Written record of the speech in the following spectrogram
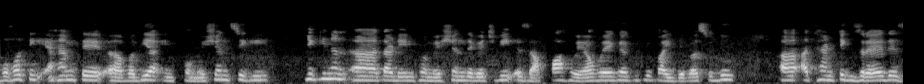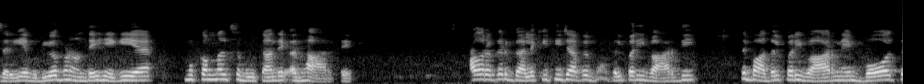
ਬਹੁਤ ਹੀ ਅਹਿਮ ਤੇ ਵਧੀਆ ਇਨਫੋਰਮੇਸ਼ਨ ਸੀਗੀ। ਯਕੀਨਨ ਤੁਹਾਡੀ ਇਨਫੋਰਮੇਸ਼ਨ ਦੇ ਵਿੱਚ ਵੀ ਇਜ਼ਾਫਾ ਹੋਇਆ ਹੋਵੇਗਾ ਕਿਉਂਕਿ ਭਾਈ ਦੇਵਾ ਸਿੱਧੂ ਅਥੈਂਟਿਕ ਜ਼ਰੀਏ ਦੇ ਜ਼ਰੀਏ ਵੀਡੀਓ ਬਣਾਉਂਦੇ ਹੈਗੇ ਹੈ ਮੁਕੰਮਲ ਸਬੂਤਾਂ ਦੇ ਆਧਾਰ ਤੇ। ਔਰ ਅਗਰ ਗੱਲ ਕੀਤੀ ਜਾਵੇ ਬਾਦਲ ਪਰਿਵਾਰ ਦੀ ਤੇ ਬਾਦਲ ਪਰਿਵਾਰ ਨੇ ਬਹੁਤ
